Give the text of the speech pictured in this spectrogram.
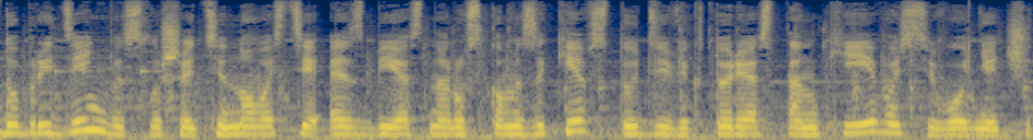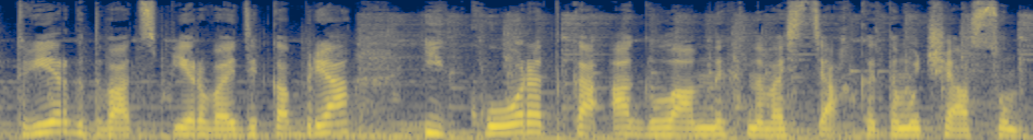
Добрый день, вы слушаете новости СБС на русском языке в студии Виктория Станкеева. Сегодня четверг, 21 декабря и коротко о главных новостях к этому часу.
